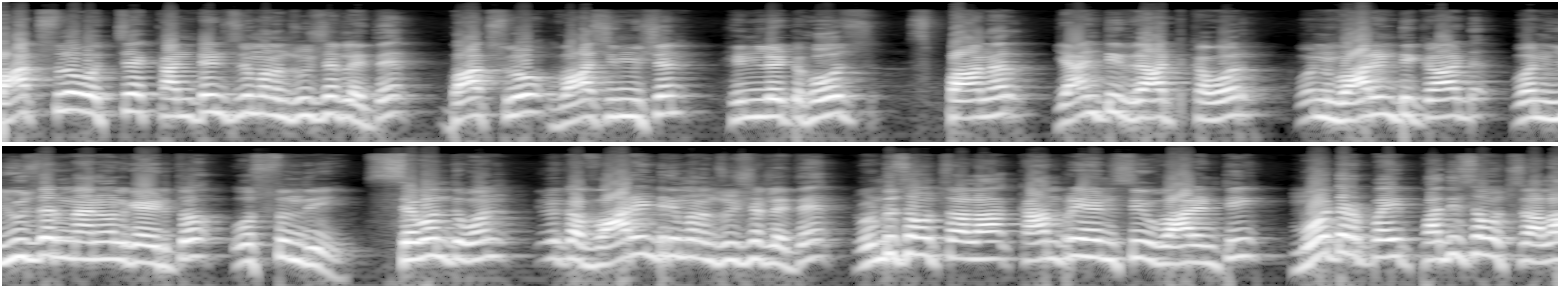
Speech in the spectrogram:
బాక్స్లో వచ్చే కంటెంట్స్ని మనం చూసినట్లయితే బాక్స్లో washing machine inlet hose spanner anti rat cover one warranty card one user manual గైడ్తో వస్తుంది. సెవెంత్ వన్ యొక్క వారంటీని మనం చూసినట్లయితే రెండు సంవత్సరాల కాంప్రిహెన్సివ్ వారంటీ మోటార్ పై పది సంవత్సరాల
